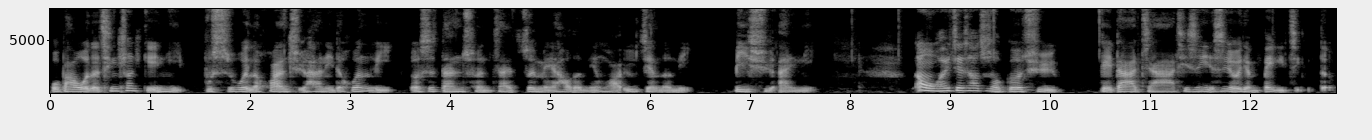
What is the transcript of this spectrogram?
我把我的青春给你，不是为了换取和你的婚礼，而是单纯在最美好的年华遇见了你，必须爱你。”那我会介绍这首歌曲给大家，其实也是有一点背景的。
